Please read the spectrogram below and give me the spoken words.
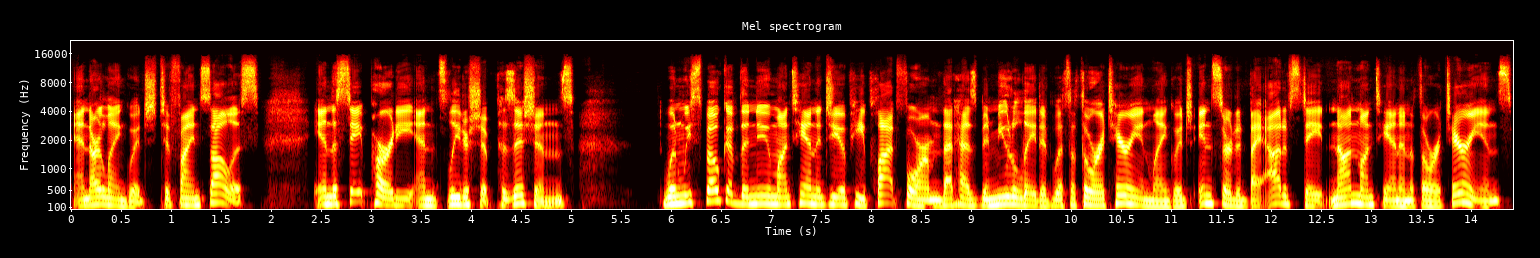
and our language to find solace in the state party and its leadership positions. When we spoke of the new Montana GOP platform that has been mutilated with authoritarian language inserted by out of state, non Montanan authoritarians,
